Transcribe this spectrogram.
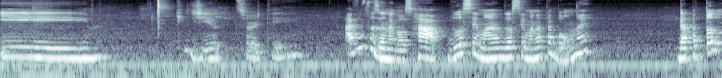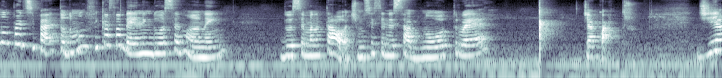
e. Que dia sorteio? Aí vamos fazer um negócio rápido? Duas semanas, duas semanas tá bom, né? Dá pra todo mundo participar, todo mundo fica sabendo em duas semanas, hein? Duas semanas tá ótimo. Não sei se é nesse sábado no outro é dia 4. Dia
